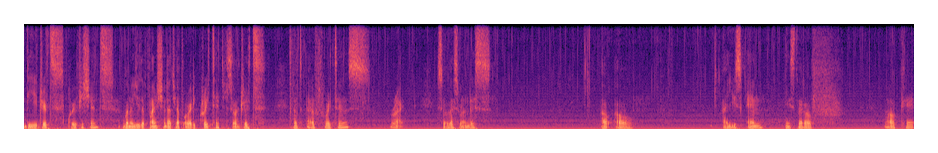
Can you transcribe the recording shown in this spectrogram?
the drift coefficient? I'm going to use the function that we have already created. So drift dot f returns. Right so let's run this. Oh oh I use m instead of okay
